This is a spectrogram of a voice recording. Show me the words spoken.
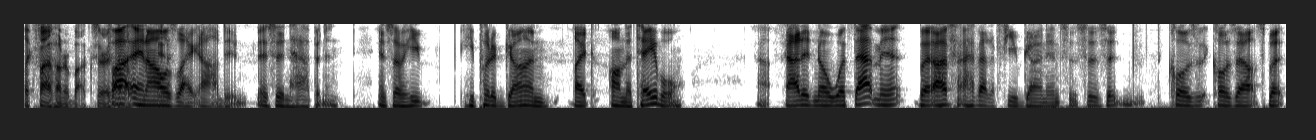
Like 500 bucks or a and I Yeah. was like, "Oh, dude, this isn't happening." And so he he put a gun like on the table. Uh, I didn't know what that meant, but I've I've had a few gun instances at close closeouts. But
